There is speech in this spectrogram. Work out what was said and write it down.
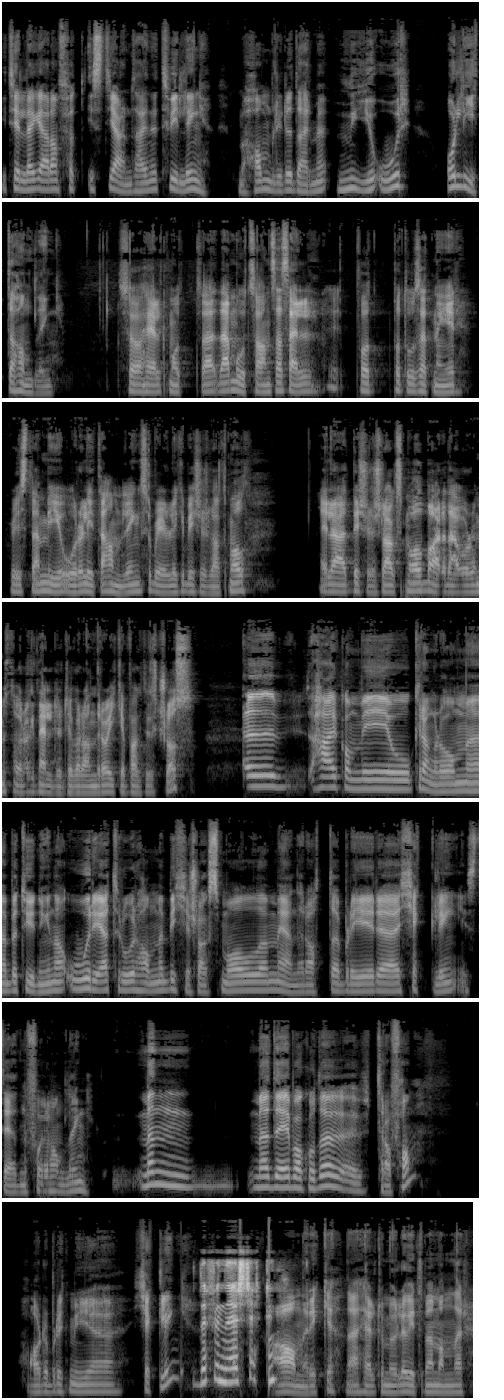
I tillegg er han født i stjernetegnet tvilling. Med ham blir det dermed mye ord og lite handling. Så helt mot, det er motsa han seg selv på, på to setninger. Hvis det er mye ord og lite handling, så blir det vel ikke bikkjeslagsmål? Eller er et bikkjeslagsmål bare der hvor de står og kneller til hverandre og ikke faktisk slåss? Eh, Her kan vi jo krangle om eh, betydningen av ord. Jeg tror han med bikkjeslagsmål mener at det blir eh, kjekling istedenfor handling. Men med det i bakhodet, traff han? Har det blitt mye kjekling? Definer Jeg Aner ikke. Det er helt umulig å vite med en mann der.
